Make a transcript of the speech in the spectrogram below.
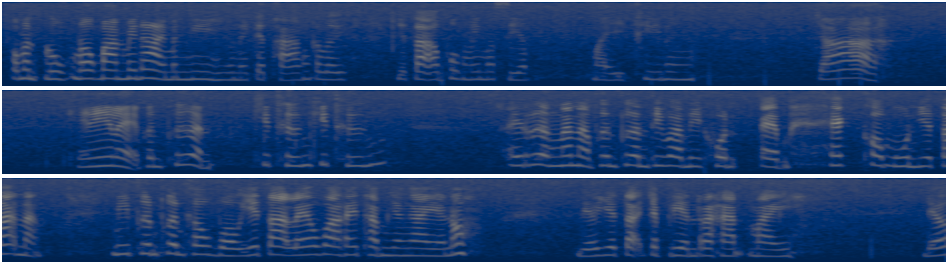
เพราะมันปลูกนอกบ้านไม่ได้มันมีอยู่ในกระถางก็เลยยายตาเอาพวกนี้มาเสียบใหม่อีกทีหนึ่งจ้าแค่นี้แหละเพื่อนๆคิดถึงคิดถึงไอ้เรื่องนั้นน่ะเพื่อนๆที่ว่ามีคนแอบแฮกข้อมูลเยตะน่ะ มีเพื่อนๆเขาบอกเยตะแล้วว่าให้ทำยังไงอะเนาะเดี๋ยวเยตะจะเปลี่ยนรหัสใหม่ เดี๋ยว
